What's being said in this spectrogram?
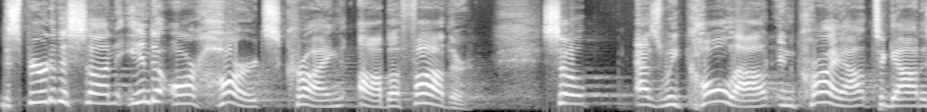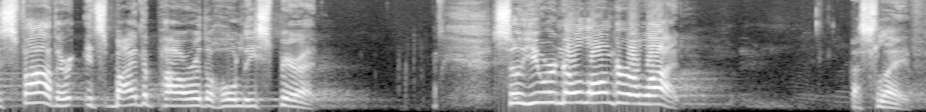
The Spirit of His Son into our hearts, crying, Abba, Father. So as we call out and cry out to God as Father, it's by the power of the Holy Spirit. So you are no longer a what? A slave.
